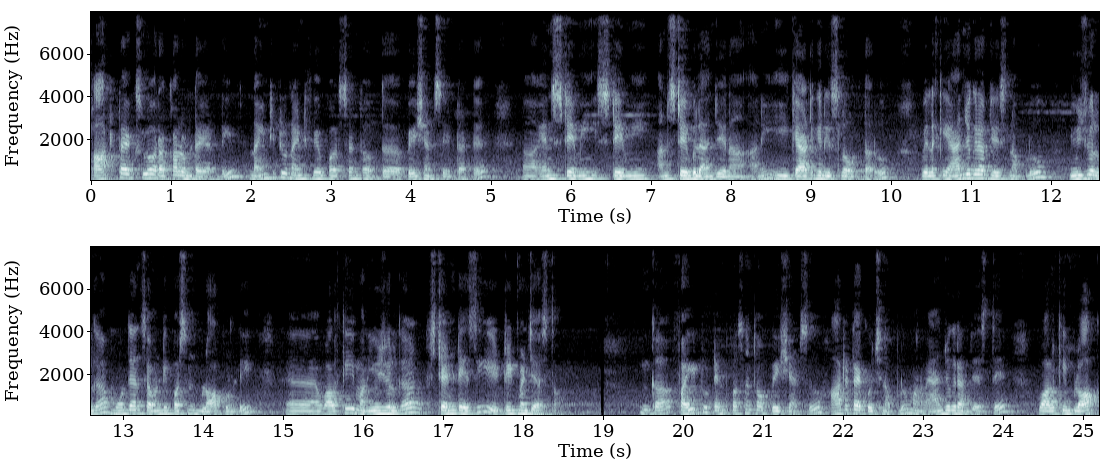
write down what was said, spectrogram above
హార్ట్ అటాక్స్లో రకాలు ఉంటాయండి ninety to ninety five percent of the patients ఏంటంటే ఎన్స్టేమి స్టేమీ అన్స్టేబుల్ యాంజైనా అని ఈ కేటగిరీస్లో ఉంటారు. వీళ్ళకి యాంజియోగ్రామ్ చేసినప్పుడు యూజువల్గా more than seventy percent block ఉండి వాళ్ళకి మనం యూజువల్గా స్టెంట్ వేసి ట్రీట్మెంట్ చేస్తాం. ఇంకా five to ten percent of patients heart attack వచ్చినప్పుడు మనం యాంజియోగ్రామ్ చేస్తే వాళ్ళకి బ్లాక్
